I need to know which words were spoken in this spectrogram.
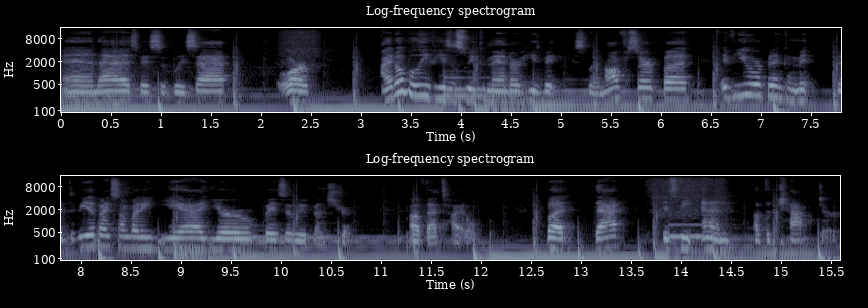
And that is basically sad. Or, I don't believe he's a sweet commander, he's basically an officer, but if you have been, commi- been defeated by somebody, yeah, you're basically been stripped of that title. But that is the end of the chapter.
